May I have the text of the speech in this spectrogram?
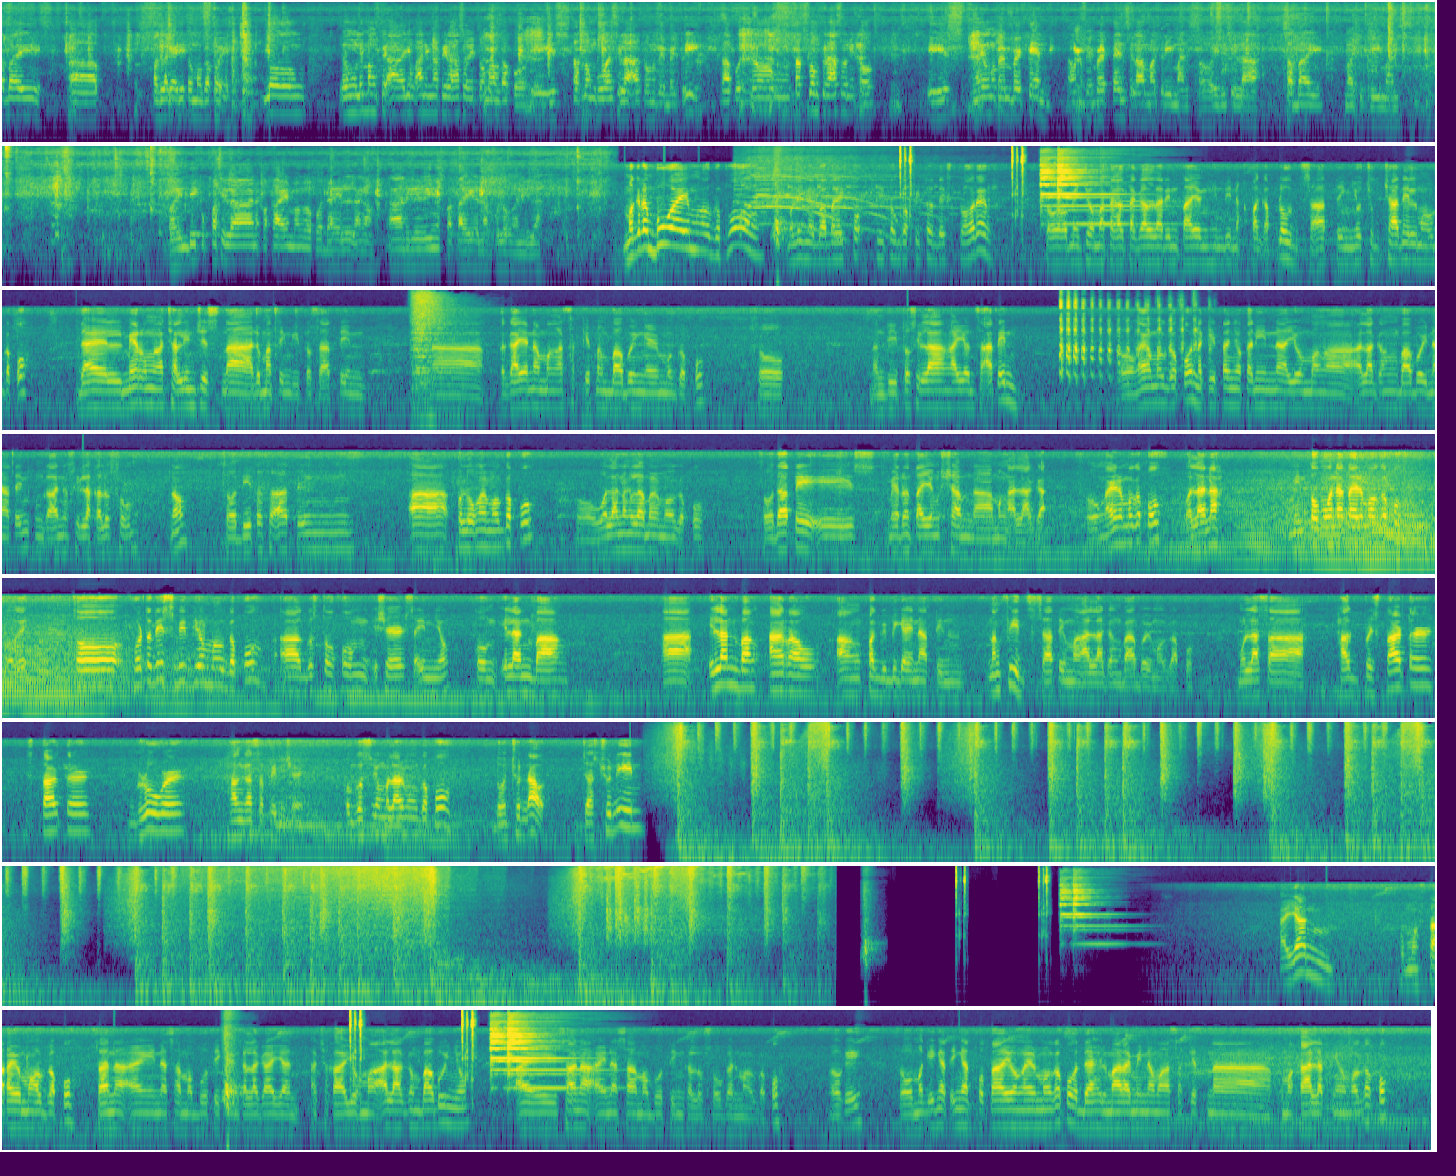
sabay ah, paglagay dito mga po eh. Yung yung limang ah, yung anim na piraso nito mga po is tatlong buwan sila atong November 3. Tapos yung tatlong piraso nito is ngayong November 10. No, November 10 sila mag 3 months. So hindi sila sabay mag 3 months. So hindi ko pa sila napakain mga po dahil ano, uh, naglilinis pa tayo ng kulungan nila. Magandang buhay mga gapo! Muling nagbabalik po Tito Gapito the Explorer. So medyo matagal-tagal na rin tayong hindi nakapag-upload sa ating YouTube channel mga gapo. Dahil merong mga challenges na dumating dito sa atin na kagaya ng mga sakit ng baboy ngayon mga gapo. So nandito sila ngayon sa atin. So ngayon mga gapo, nakita nyo kanina yung mga alagang baboy natin kung gaano sila kalusog. No? So dito sa ating ah, kulungan mga gapo, so wala nang laman mga gapo. So dati is meron tayong siyam na mga alaga. So ngayon mga po, wala na. Minto muna tayo mga po. Okay. So for today's video mga po, ah, gusto kong i-share sa inyo kung ilan bang ah, ilan bang araw ang pagbibigay natin ng feeds sa ating mga alagang baboy mga po. Mula sa hog pre-starter, starter, grower, hanggang sa finisher. Kung gusto nyo malaman mga po, don't tune out. Just tune in. Ayan, kumusta kayo mga gapo? Sana ay nasa mabuti kayong kalagayan at saka yung mga alagang baboy nyo ay sana ay nasa mabuting kalusugan mga gapo. Okay? So mag-ingat-ingat po tayo ngayon mga gapo dahil maraming na mga sakit na kumakalat ngayon mga gapo.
